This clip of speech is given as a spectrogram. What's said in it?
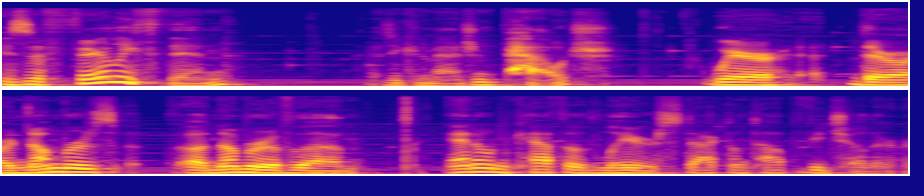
is a fairly thin, as you can imagine, pouch where there are numbers, a number of um, anode and cathode layers stacked on top of each other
